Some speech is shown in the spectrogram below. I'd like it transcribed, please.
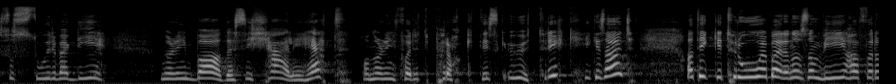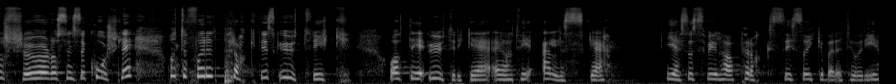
så stor verdi når den bades i kjærlighet, og når den får et praktisk uttrykk. ikke sant? At ikke tro er bare noe som vi har for oss sjøl og syns er koselig, og at det får et praktisk uttrykk. Og at det uttrykket er at vi elsker. Jesus vil ha praksis og ikke bare teori.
